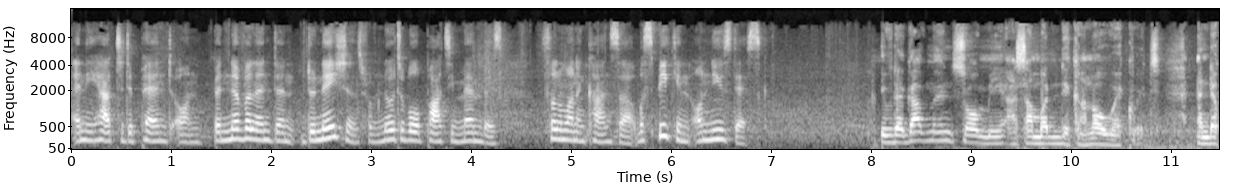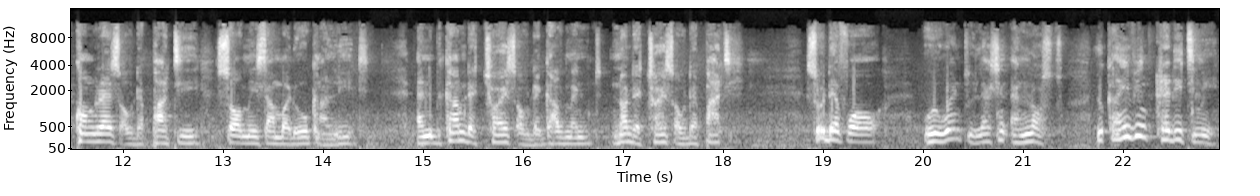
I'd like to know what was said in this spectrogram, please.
and he had to depend on benevolent don donations from notable party members. Solomon Nkansah was speaking on Newsdesk. If the government saw me as somebody they cannot work with, and the Congress of the party saw me somebody who can lead, and it became the choice of the government, not the choice of the party. So therefore, we went to election and lost. You can even credit me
